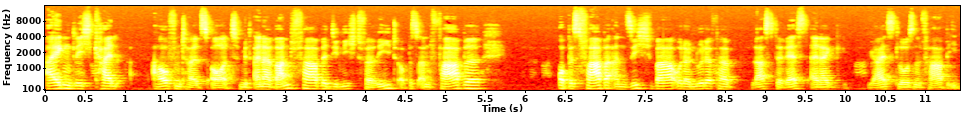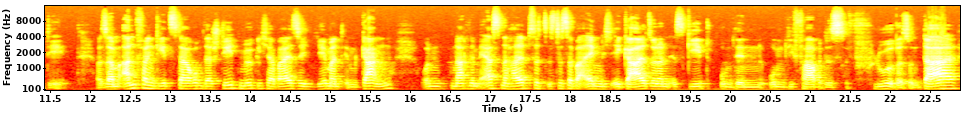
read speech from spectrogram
eigentlich kein Aufenthaltsort, mit einer Wandfarbe, die nicht verriet, ob es an Farbe ob es Farbe an sich war oder nur der verblasste Rest einer geistlosen Farbidee. Also am Anfang geht es darum, da steht möglicherweise jemand im Gang und nach einem ersten Halbsatz ist das aber eigentlich egal, sondern es geht um, den, um die Farbe des Flures. Und da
